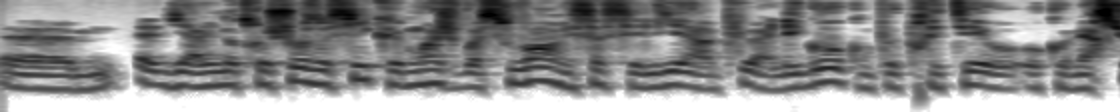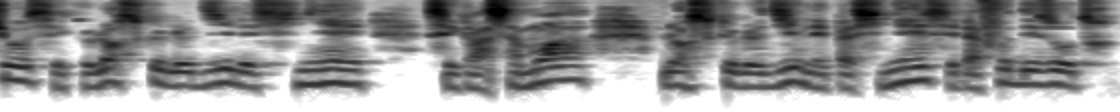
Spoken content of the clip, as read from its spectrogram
Il y a une autre chose aussi que moi je vois souvent, mais ça c'est lié un peu à l'ego qu'on peut prêter aux, aux commerciaux, c'est que lorsque le deal est signé, c'est grâce à moi. Lorsque le deal n'est pas signé, c'est la faute des autres.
